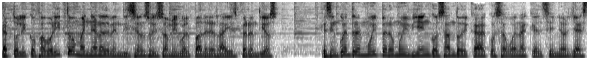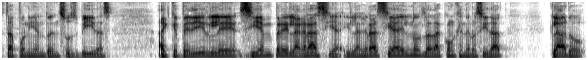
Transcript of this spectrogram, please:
católico favorito. Mañana de bendición, soy su amigo el Padre Ray. Espero en Dios que se encuentren muy, pero muy bien, gozando de cada cosa buena que el Señor ya está poniendo en sus vidas. Hay que pedirle siempre la gracia, y la gracia Él nos la da con generosidad. Claro,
